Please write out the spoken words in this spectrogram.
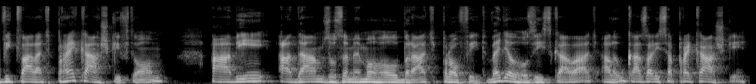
vytvárať prekážky v tom, aby Adam zo zeme mohol brať profit. Vedel ho získavať, ale ukázali sa prekážky.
